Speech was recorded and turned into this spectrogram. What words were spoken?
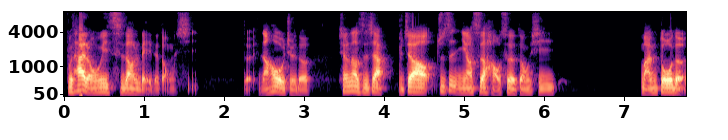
不太容易吃到雷的东西。对，然后我觉得相较之下，比较就是你要吃好吃的东西，蛮多的，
